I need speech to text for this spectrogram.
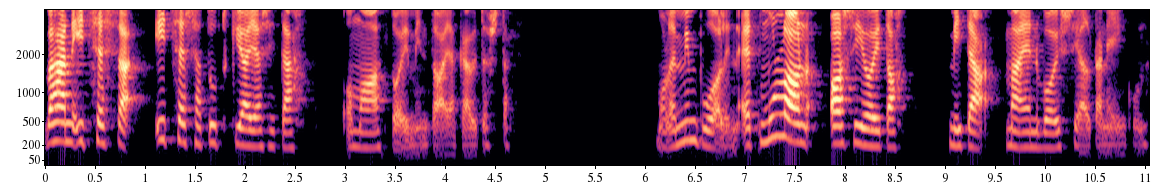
vähän itsessä, itsessä tutkia ja sitä omaa toimintaa ja käytöstä molemmin puolin. Et mulla on asioita, mitä mä en voi sieltä niin kun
